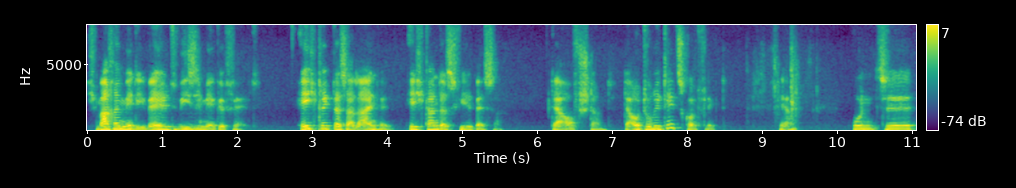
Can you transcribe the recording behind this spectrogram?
Ich mache mir die Welt, wie sie mir gefällt. Ich krieg das allein hin. Ich kann das viel besser. Der Aufstand, der Autoritätskonflikt. Ja? Und äh,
